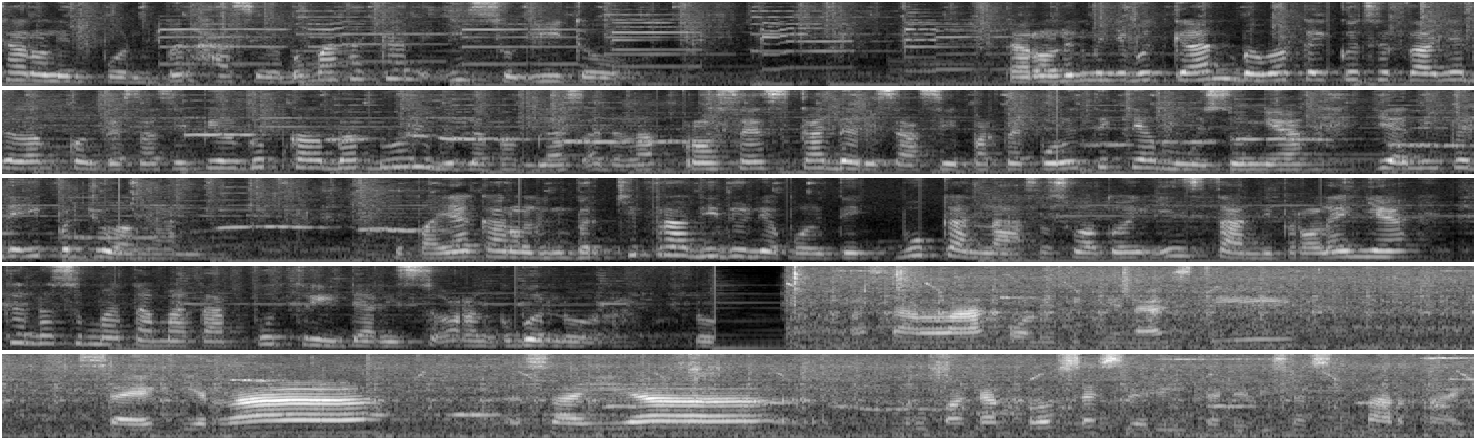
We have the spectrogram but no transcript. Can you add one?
Caroline pun berhasil mematahkan isu itu. Caroline menyebutkan bahwa keikutsertaannya dalam kontestasi Pilgub Kalbar 2018 adalah proses kaderisasi partai politik yang mengusungnya, yakni PDI Perjuangan. Upaya Caroline berkiprah di dunia politik bukanlah sesuatu yang instan diperolehnya karena semata-mata putri dari seorang gubernur. Masalah politik dinasti, saya kira saya merupakan proses dari kaderisasi partai.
